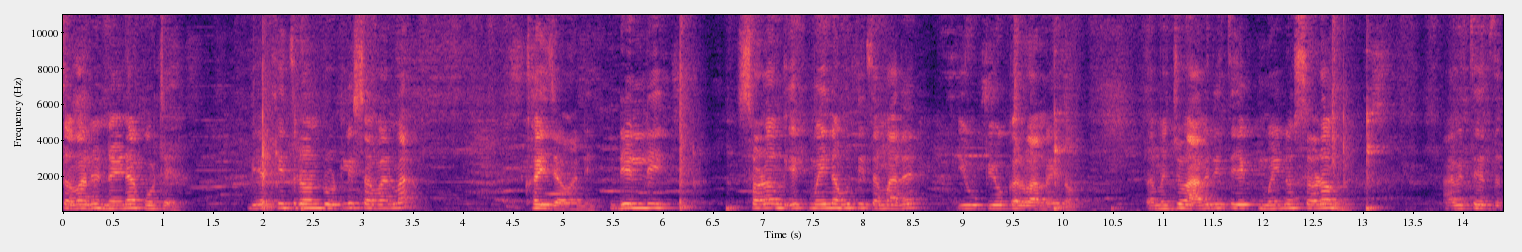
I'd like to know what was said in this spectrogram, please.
સવારે નૈણા કોઠે બેથી ત્રણ રોટલી સવારમાં ખાઈ જવાની. ડેલી સળંગ એક મહિના સુધી તમારે એ ઉપયોગ કરવાનો એનો. તમે જો આવી રીતે એક મહિનો સળંગ આવી રીતે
